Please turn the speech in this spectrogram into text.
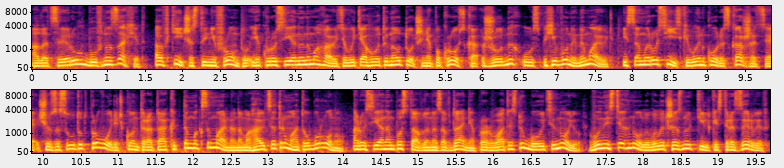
але цей рух був на захід. А в тій частині фронту, яку росіяни намагаються витягувати на оточення Покровська, жодних успіхів вони не мають. І саме російські воєнкори скаржаться, що ЗСУ тут проводять контратаки та максимально намагаються тримати оборону. А росіянам поставлене завдання прорватися любою ціною. Вони стягнули величезну кількість резервів.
